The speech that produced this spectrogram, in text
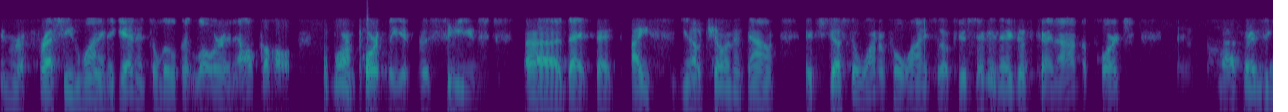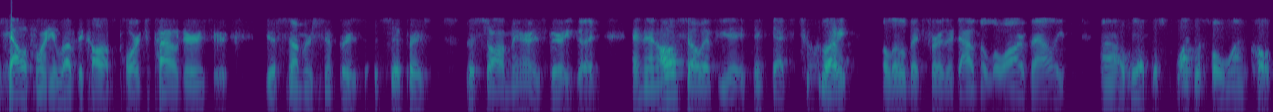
and refreshing wine. Again, it's a little bit lower in alcohol, but more importantly, it receives uh, that that ice, you know, chilling it down. It's just a wonderful wine. So if you're sitting there just kind of on the porch, uh, friends in California love to call them porch pounders or just summer sippers. Sippers. The Saumur is very good. And then also, if you think that's too light, a little bit further down the Loire Valley, uh, we have this wonderful one called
